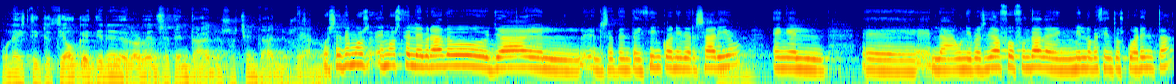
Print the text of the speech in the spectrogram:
una institución que tiene del orden 70 años, 80 años ya. ¿no? Pues hemos, hemos celebrado ya el, 75 aniversario en el... Eh, la universidad fue fundada en 1940,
